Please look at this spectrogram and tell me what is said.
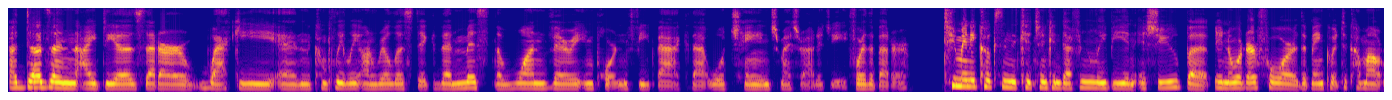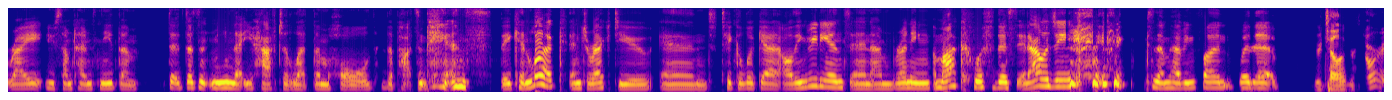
a, dozen ideas that are wacky and completely unrealistic than miss the one very important feedback that will change my strategy for the better too many cooks in the kitchen can definitely be an issue, but in order for the banquet to come out right, you sometimes need them that doesn't mean that you have to let them hold the pots and pans. They can look and direct you and take a look at all the ingredients. And I'm running amok with this analogy because I'm having fun with it. You're telling a story.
